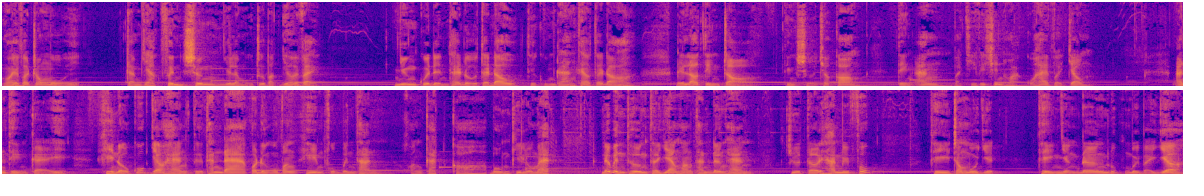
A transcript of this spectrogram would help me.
ngoáy vào trong mũi cảm giác phình sưng như là mũi trưa bắt giới vậy nhưng quy định thay đổi tới đâu thì cũng ráng theo tới đó để lo tiền trọ, tiền sữa cho con, tiền ăn và chi phí sinh hoạt của hai vợ chồng. Anh Thiện kể, khi nổ cuốc giao hàng từ Thanh Đa qua đường Ngô Văn Khiêm quận Bình Thạnh, khoảng cách có 4 km. Nếu bình thường thời gian hoàn thành đơn hàng chưa tới 20 phút, thì trong mùa dịch Thiện nhận đơn lúc 17 giờ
